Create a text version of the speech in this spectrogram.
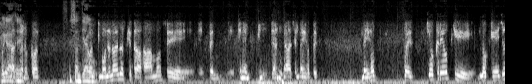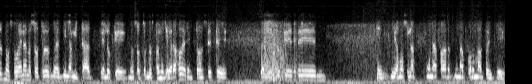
Oiga, eh, bueno, con, Santiago. Con Simón, uno de los que trabajábamos eh, pues, en el él me dijo, pues, me dijo, pues yo creo que lo que ellos nos joden a nosotros no es ni la mitad de lo que nosotros nos podemos llegar a joder. Entonces, eh, pues yo creo que es, eh, es digamos, una, una, una forma pues de,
